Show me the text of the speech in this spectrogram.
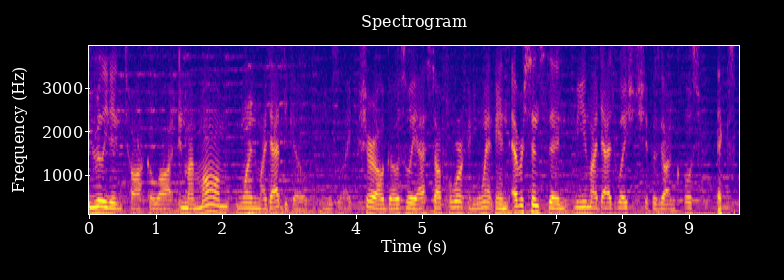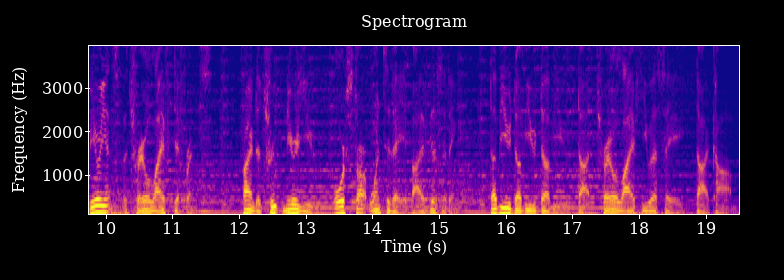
we really didn't talk a lot, and my mom wanted my dad to go. He was like, sure, I'll go. So he asked off for work and he went. And ever since then, me and my dad's relationship has gotten closer. Experience the trail life difference. Find a troop near you or start one today by visiting www.traillifeusa.com.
